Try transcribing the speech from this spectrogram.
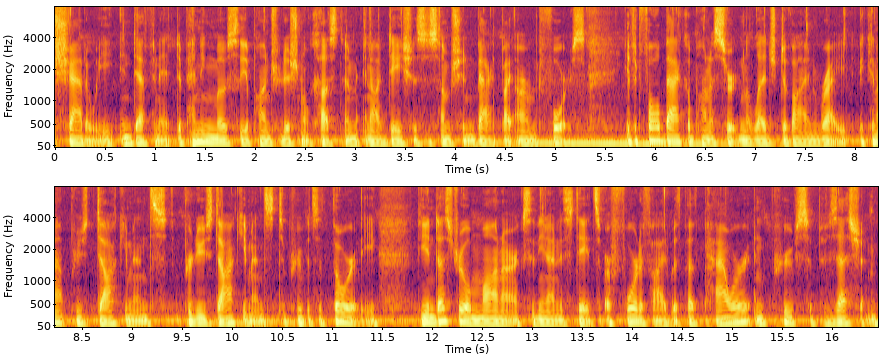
shadowy, indefinite, depending mostly upon traditional custom and audacious assumption backed by armed force. If it fall back upon a certain alleged divine right, it cannot produce documents, produce documents to prove its authority. The industrial monarchs of the United States are fortified with both power and proofs of possession.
